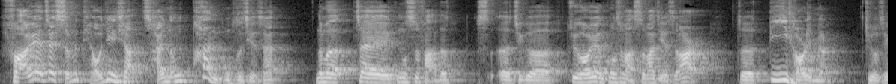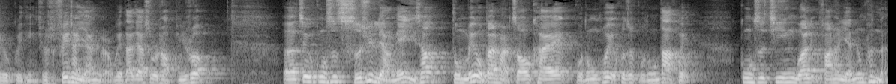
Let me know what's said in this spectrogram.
法院在什么条件下才能判公司解散？那么在公司法的呃这个最高院公司法司法解释二这第一条里面就有这个规定，就是非常严格。我给大家说说，比如说，呃，这个公司持续两年以上都没有办法召开股东会或者股东大会，公司经营管理发生严重困难，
